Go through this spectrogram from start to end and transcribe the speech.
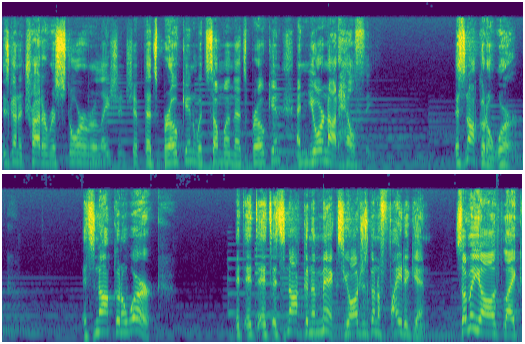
is gonna try to restore a relationship that's broken with someone that's broken and you're not healthy. It's not gonna work. It's not gonna work. It, it, it, it's not gonna mix. You're all just gonna fight again. Some of y'all like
